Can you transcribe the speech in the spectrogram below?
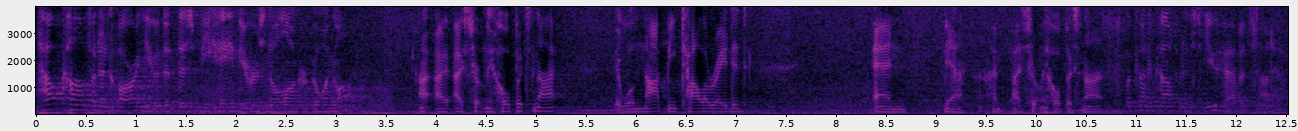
How confident are you that this behavior is no longer going on? I, I certainly hope it's not. It will not be tolerated. And yeah, I, I certainly hope it's not. What kind of confidence do you have it's not happening?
